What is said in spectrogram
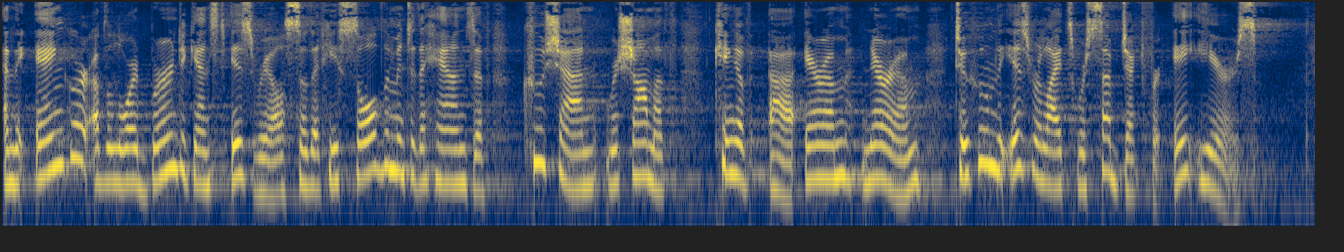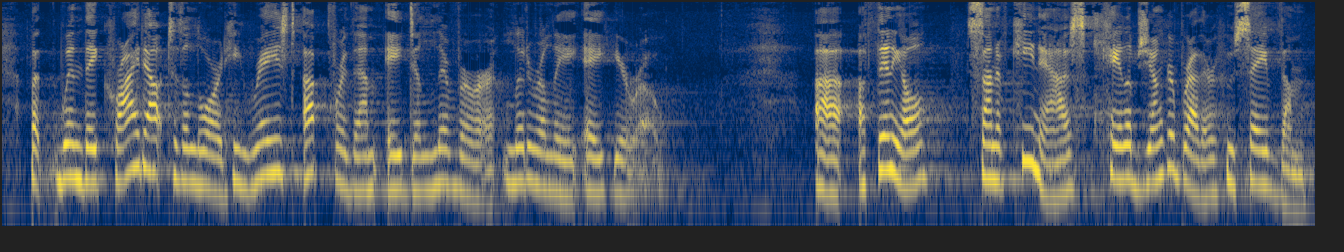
And the anger of the Lord burned against Israel so that he sold them into the hands of Cushan Rishathaim, king of uh, Aram Naharaim, to whom the Israelites were subject for eight years. But when they cried out to the Lord, he raised up for them a deliverer, literally a hero. Uh, son of Kenaz, Caleb's younger brother, who saved them.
